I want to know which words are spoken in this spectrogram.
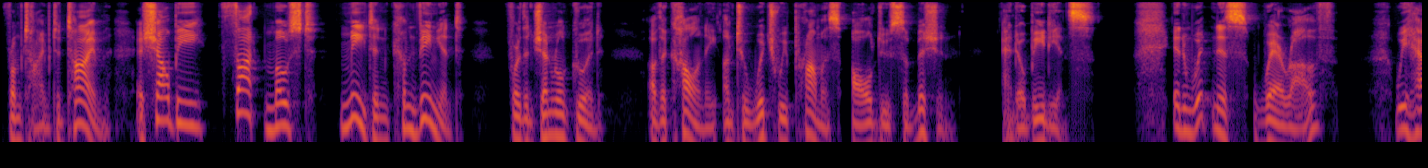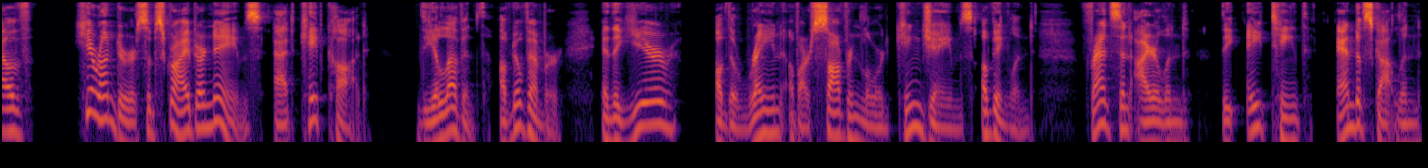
from time to time, as shall be thought most meet and convenient for the general good of the colony unto which we promise all due submission and obedience. In witness whereof, we have hereunder subscribed our names at Cape Cod, the 11th of November, in the year of the reign of our sovereign Lord King James of England, France and Ireland, the 18th, and of Scotland,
